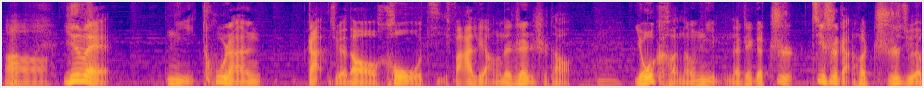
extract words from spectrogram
哦。因为你突然感觉到后脊发凉的认识到，嗯有可能你们的这个智既视感和直觉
